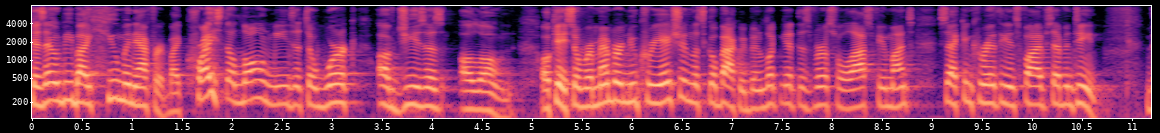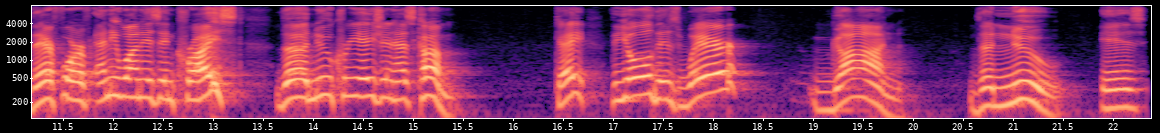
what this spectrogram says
because that would be by human effort. By Christ alone means it's a work of Jesus alone. Okay, so remember new creation? Let's go back. We've been looking at this verse for the last few months. 2 Corinthians 5:17. Therefore, if anyone is in Christ, the new creation has come. Okay? The old is where? Gone. The new is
